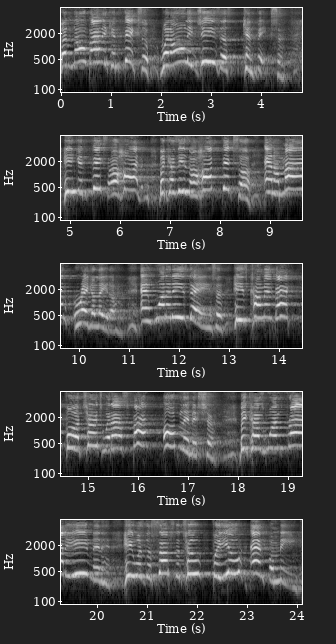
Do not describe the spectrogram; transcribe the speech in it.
but nobody can fix what only Jesus can fix. He can fix a heart because he's a heart fixer and a mind regulator. And one of these days, he's coming back for a church without spot or blemish. Because one Friday evening, he was the substitute for you and for me.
